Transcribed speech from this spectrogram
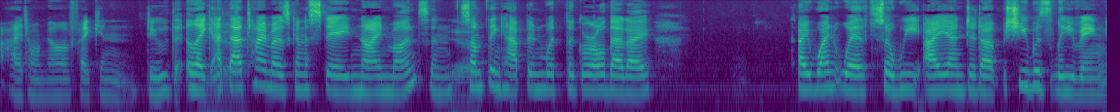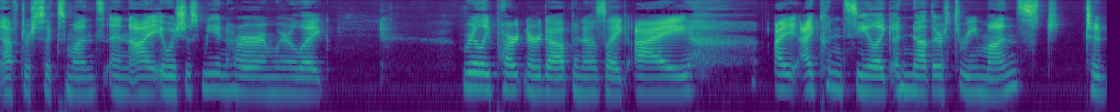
I don't know if I can do that. Like Yeah. at that time, I was gonna stay nine months, and Yeah. something happened with the girl that I. I went with so we I ended up she was leaving after 6 months and I it was just me and her and we were like really partnered up and I was like I I I couldn't see like another 3 months to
